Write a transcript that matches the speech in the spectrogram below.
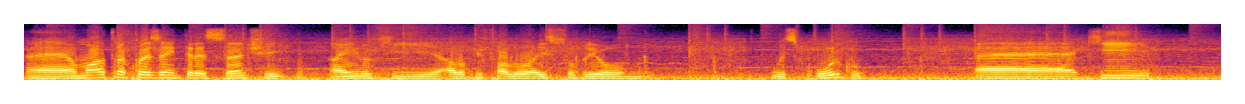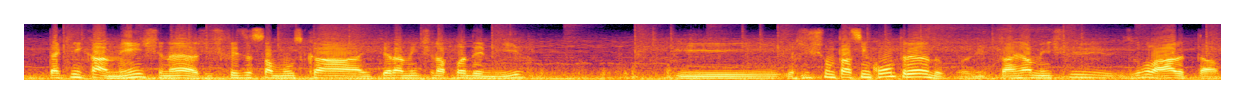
É, uma outra coisa interessante, ainda que a Lupe falou aí sobre o, o expurgo, é que tecnicamente, né, a gente fez essa música inteiramente na pandemia e a gente não está se encontrando, a gente está realmente isolado e tal.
